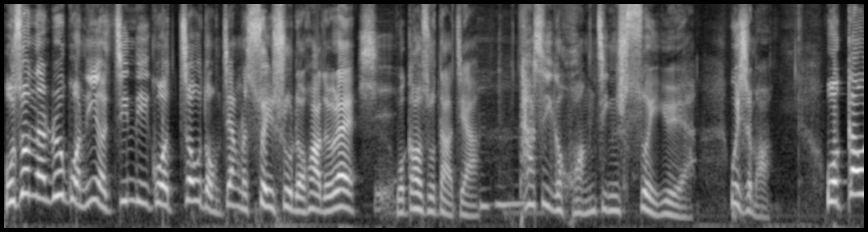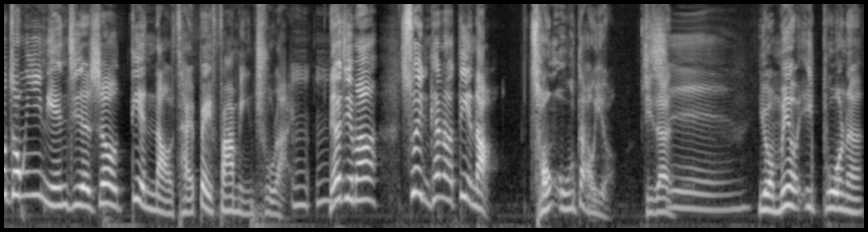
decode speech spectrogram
我说呢，如果你有经历过周董这样的岁数的话，对不对？是我告诉大家，它是一个黄金岁月啊！为什么？我高中一年级的时候，电脑才被发明出来，了解吗？所以你看到电脑从无到有，奇正是有没有一波呢？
